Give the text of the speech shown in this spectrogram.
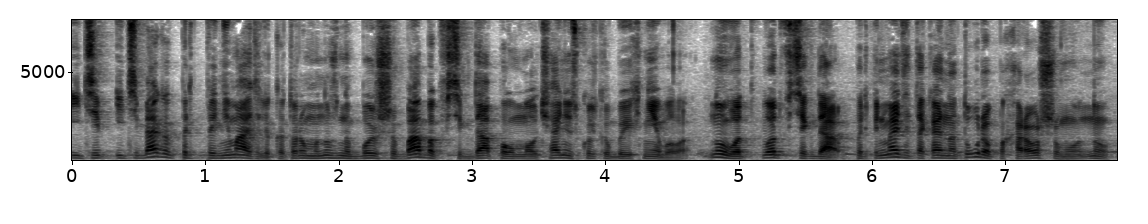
и, те, и тебя как предпринимателя, которому нужно больше бабок всегда по умолчанию, сколько бы их ни было. Ну вот, вот всегда. Предприниматель такая натура по-хорошему, ну,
